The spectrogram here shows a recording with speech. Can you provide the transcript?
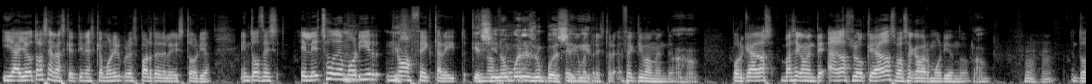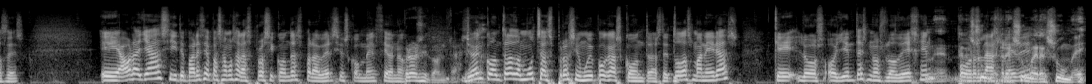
Y hay otras en las que tienes que morir, pero es parte de la historia. Entonces, el hecho de morir que no afecta a la historia. que si no mueres no puedes seguir. Efectivamente. Ajá. Porque hagas, básicamente, hagas lo que hagas, vas a acabar muriendo. Ah. Entonces, eh, ahora ya, si te parece, pasamos a las pros y contras para ver si os convence o no. Pros y contras. Yo he encontrado muchas pros y muy pocas contras. De todas maneras, que los oyentes nos lo dejen Eh, por las redes resume, resume.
